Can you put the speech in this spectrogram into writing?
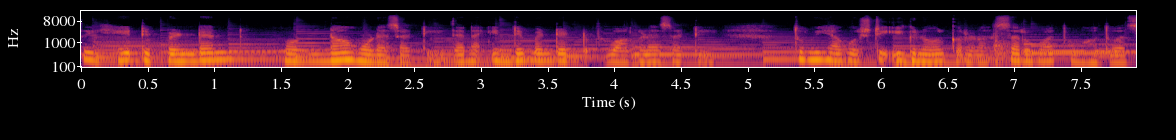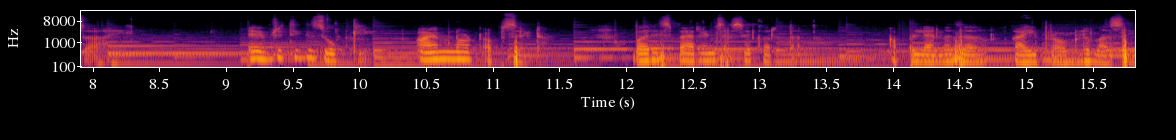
तर हे डिपेंडंट हो न होण्यासाठी त्यांना इंडिपेंडेंट वागण्यासाठी तुम्ही ह्या गोष्टी इग्नोर करणं सर्वात महत्त्वाचं आहे. Everything is okay I am not upset बरेच पॅरेंट्स असे करतात. आपल्याला जर काही प्रॉब्लेम असेल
